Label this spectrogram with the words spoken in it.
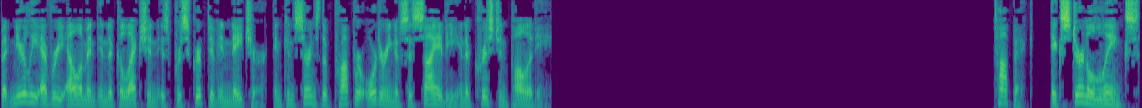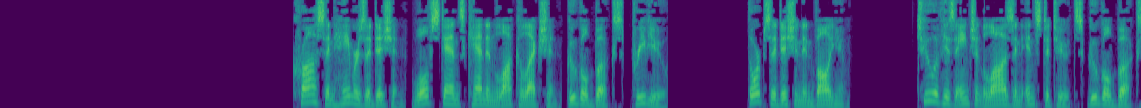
but nearly every element in the collection is prescriptive in nature, and concerns the proper ordering of society in a Christian polity. External links Cross and Hamer's edition, Wulfstan's Canon Law Collection Google Books, Preview. Thorpe's edition in Volume. 2 of his Ancient Laws and Institutes Google Books.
